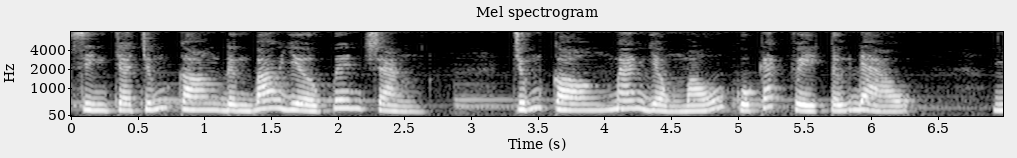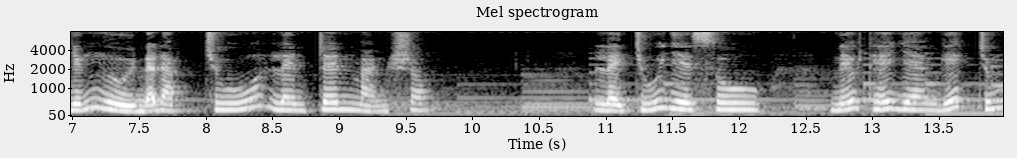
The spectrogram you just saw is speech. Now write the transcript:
Xin cho chúng con đừng bao giờ quên rằng chúng con mang dòng máu của các vị tử đạo, những người đã đặt Chúa lên trên mạng sống. Lạy Chúa Giêsu, nếu thế gian ghét chúng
